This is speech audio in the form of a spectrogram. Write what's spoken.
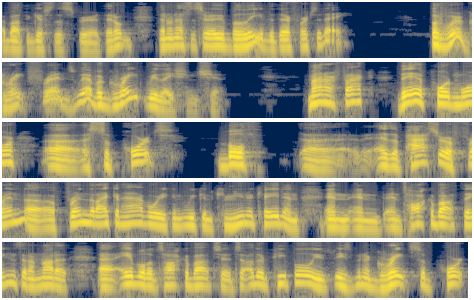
about the gifts of the Spirit. They don't, they don't necessarily believe that they're for today. But we're great friends. We have a great relationship. Matter of fact, they have poured more uh, support, both uh, as a pastor, a friend, a friend that I can have, where we can we can communicate and and and and talk about things that I'm not a, uh, uh, able to talk about to, to other people. He's, he's been a great support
